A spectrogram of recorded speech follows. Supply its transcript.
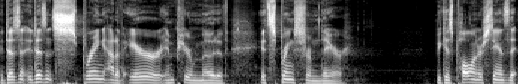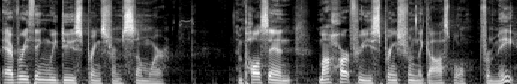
It doesn't, it doesn't spring out of error or impure motive, it springs from there. Because Paul understands that everything we do springs from somewhere. And Paul's saying, My heart for you springs from the gospel for me.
